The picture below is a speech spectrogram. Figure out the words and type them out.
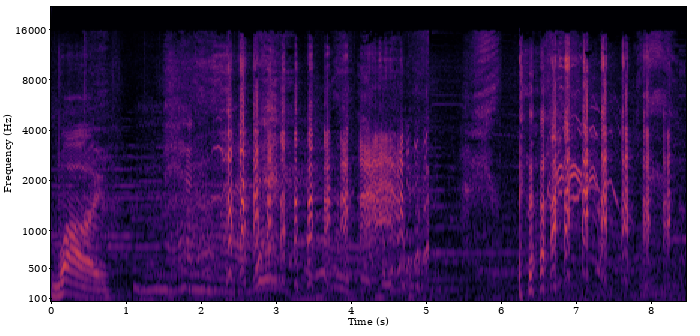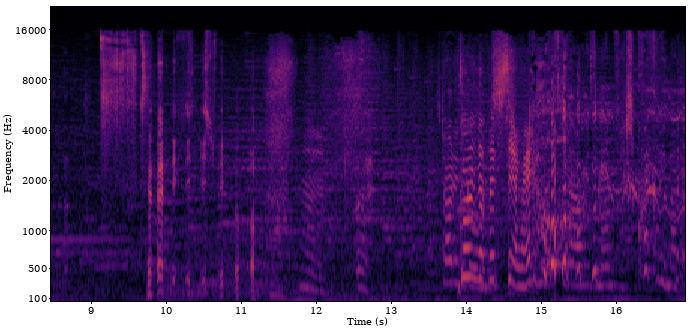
Whoa. Hmm. Started Going a bit silly. Quickly, mother.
